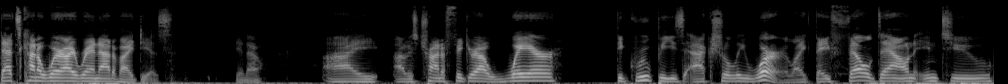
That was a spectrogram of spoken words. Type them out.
that's kind of where I ran out of ideas. You know, I I was trying to figure out where the groupies actually were. Like they fell down into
